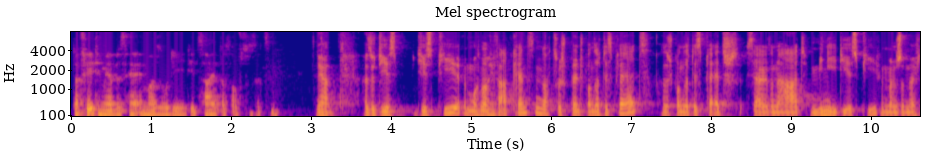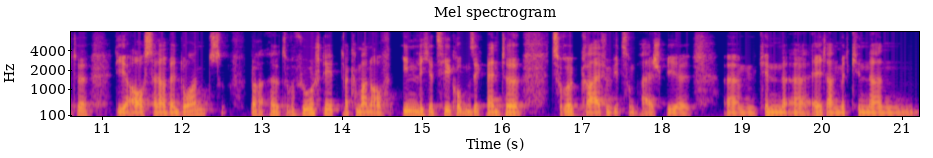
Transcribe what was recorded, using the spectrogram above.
Da fehlte mir bisher immer so die, die Zeit, das aufzusetzen. Ja, also DS, DSP muss man auf jeden Fall abgrenzen noch zu Sponsored Display Ads. Also Sponsored Display Ads ist ja so eine Art Mini-DSP, wenn man so möchte, die auch Seller Vendoren zu, äh, zur Verfügung steht. Da kann man auf ähnliche Zielgruppensegmente zurückgreifen, wie zum Beispiel ähm, kind, äh, Eltern mit Kindern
